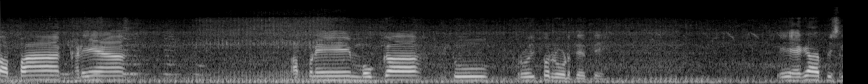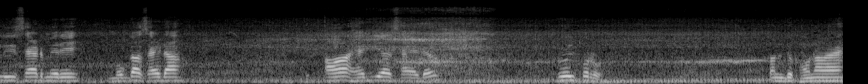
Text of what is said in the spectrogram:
ਆਪਾਂ ਖੜੇ ਆ ਆਪਣੇ ਮੋਗਾ ਟੂ ਫਿਰੋਜ਼ਪੁਰ ਰੋਡ ਦੇ ਉੱਤੇ। ਇਹ ਹੈਗਾ ਪਿਛਲੀ ਸਾਈਡ ਮੇਰੇ। ਮੋਗਾ ਸਾਈਡ ਆ। ਆ ਹੈਗੀ ਆ ਸਾਈਡ ਫਿਰੋਜ਼ਪੁਰ road। ਤੁਹਾਨੂੰ ਦਿਖਾਉਣਾ ਮੈਂ।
